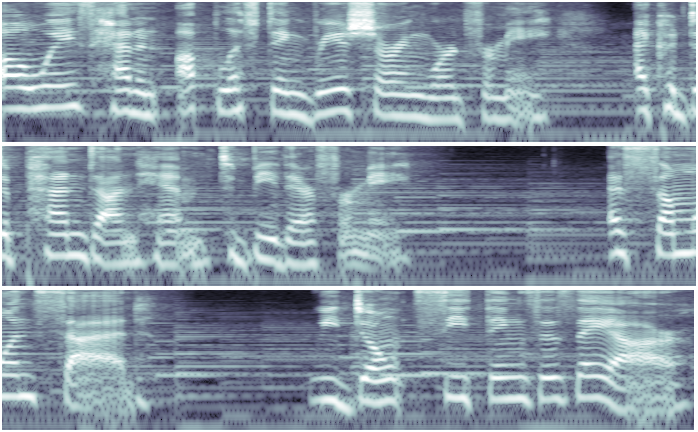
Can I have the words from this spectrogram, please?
always had an uplifting, reassuring word for me. I could depend on him to be there for me. As someone said, we don't see things as they are,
